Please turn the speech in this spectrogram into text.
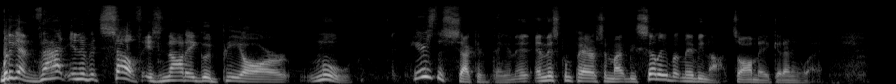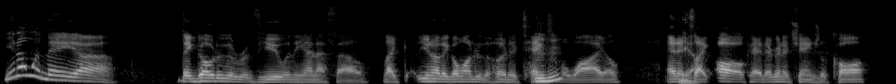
but again, that in of itself is not a good PR move. Here's the second thing, and, and this comparison might be silly, but maybe not, so I'll make it anyway. You know when they uh, they go to the review in the NFL, like you know they go under the hood, it takes mm-hmm. them a while, and it's yeah. like, oh, okay, they're going to change the call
